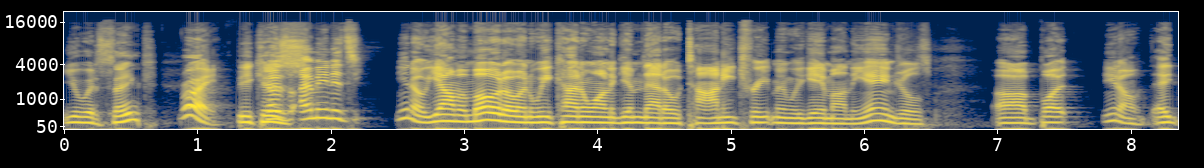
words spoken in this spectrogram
you would think. Right. Because- I mean it's you know Yamamoto and we kind of want to give him that Ohtani treatment we gave him on the Angels. Uh, but you know, it,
